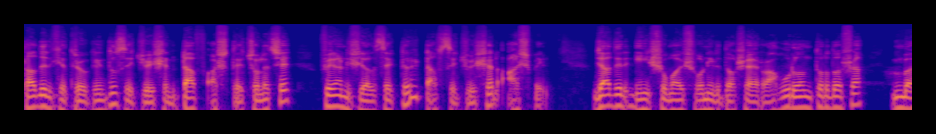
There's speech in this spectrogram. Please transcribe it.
তাদের ক্ষেত্রেও কিন্তু সিচুয়েশন টাফ আসতে চলেছে। ফিনান্সিয়াল সেক্টরে টাফ সিচুয়েশন আসবে। যাদের এই সময় শনির দশায় রাহুর অন্তর্দশা কিংবা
